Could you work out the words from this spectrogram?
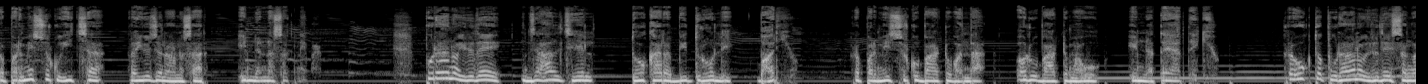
र परमेश्वरको इच्छा र योजना अनुसार हिँड्न नसक्ने भयो। पुरानो हृदय जाल झेल धोका र विद्रोहले भरियो र परमेश्वरको बाटो भन्दा अरू बाटोमा ऊ हिँड्न तयार देखियो र उक्त पुरानो हृदयसँग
